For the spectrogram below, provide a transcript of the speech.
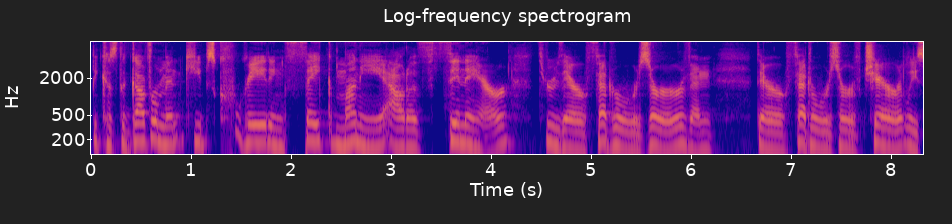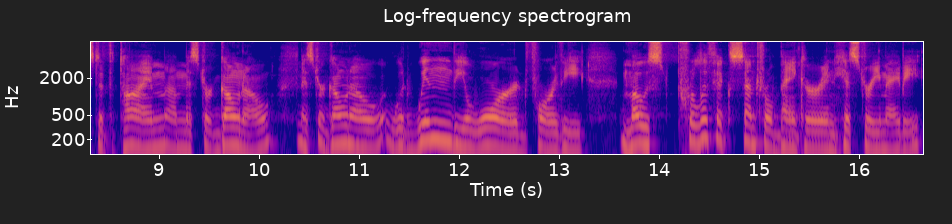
because the government keeps creating fake money out of thin air through their Federal Reserve and their Federal Reserve chair, at least at the time, uh, Mr. Gono. Mr. Gono would win the award for the most prolific central banker in history, maybe,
